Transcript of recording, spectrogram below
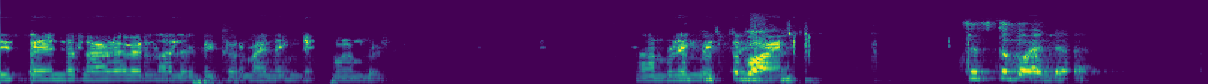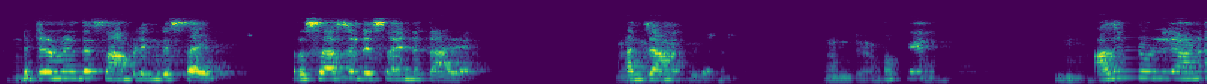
ഡിസൈനിന്റെ താഴെ വരുന്നല്ലോ determining the sample sampling point fifth point determine the sampling design research ഡിസൈനിന് താഴെ. അഞ്ചാമത്തേത് അഞ്ചാം. ഓക്കെ. അതിനുള്ളിലാണ്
